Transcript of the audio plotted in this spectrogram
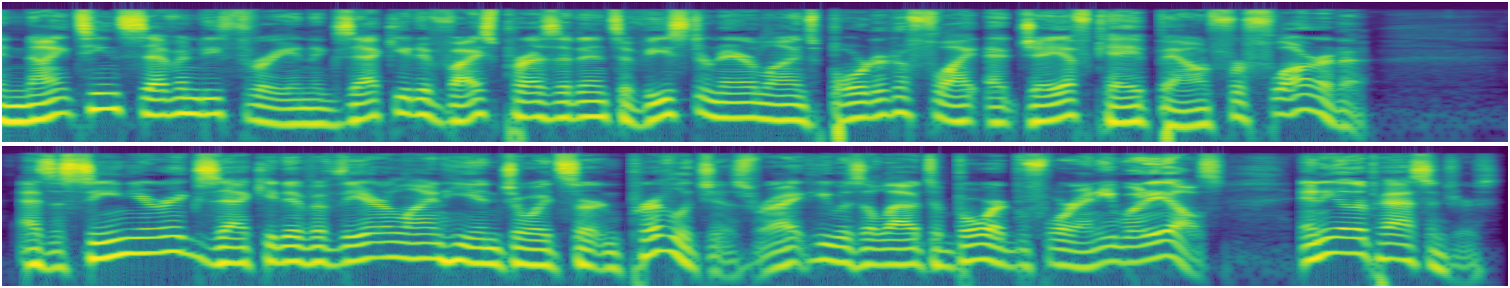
In 1973, an executive vice president of Eastern Airlines boarded a flight at JFK bound for Florida. As a senior executive of the airline, he enjoyed certain privileges, right? He was allowed to board before anybody else, any other passengers.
